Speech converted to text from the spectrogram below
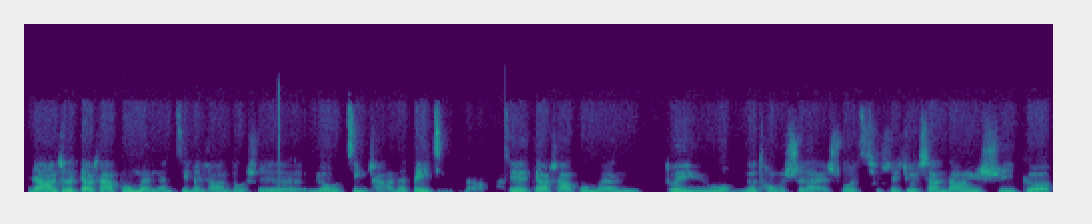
然而，这个调查部门呢，基本上都是有警察的背景的。这些调查部门对于我们的同事来说，其实就相当于是一个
